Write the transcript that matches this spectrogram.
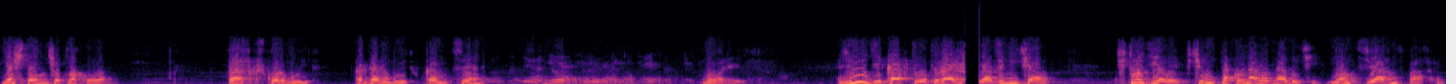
Я считаю, ничего плохого. Пасха скоро будет. Когда она будет? В конце? Вот. Люди как-то вот раньше, я замечал, что делают, почему такой народный обычай, но связан с Пасхой.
